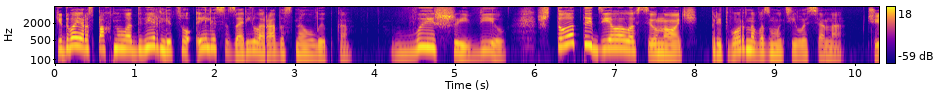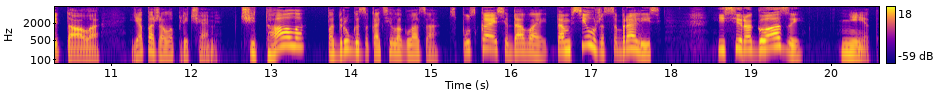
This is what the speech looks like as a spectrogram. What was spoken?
Едва я распахнула дверь, лицо Элиса зарила радостная улыбка. «Высший, Вил! Что ты делала всю ночь?» Притворно возмутилась она. «Читала». Я пожала плечами. «Читала?» Подруга закатила глаза. «Спускайся давай, там все уже собрались». «И сероглазый?» «Нет,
